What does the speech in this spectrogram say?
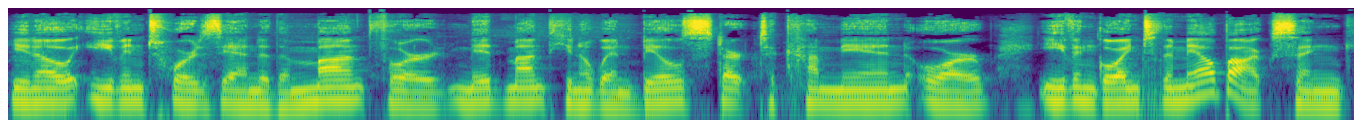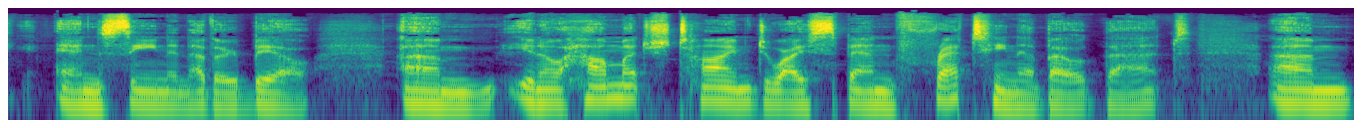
you know, even towards the end of the month or mid month, you know, when bills start to come in or even going to the mailbox and, and seeing another bill. Um, you know, how much time do I spend fretting about that? Um,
